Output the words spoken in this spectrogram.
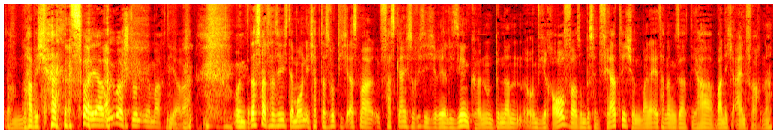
dann habe ich zwei Jahre Überstunden gemacht hier. Wa? Und das war tatsächlich der Moment, ich habe das wirklich erstmal fast gar nicht so richtig realisieren können und bin dann irgendwie rauf, war so ein bisschen fertig und meine Eltern haben gesagt, ja, war nicht einfach. Ne?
